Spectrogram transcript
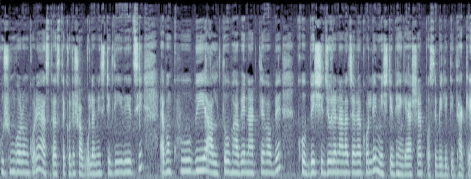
কুসুম গরম করে আস্তে আস্তে করে সবগুলো মিষ্টি দিয়ে দিয়েছি এবং খুবই আলতোভাবে নাড়তে হবে। খুব বেশি জোরে নাড়াচাড়া করলে মিষ্টি ভেঙে আসার পসিবিলিটি থাকে।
